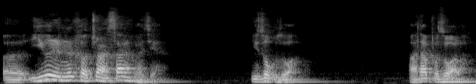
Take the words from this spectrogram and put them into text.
呃，一个认知课赚三十块钱，你做不做？啊，他不做了，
